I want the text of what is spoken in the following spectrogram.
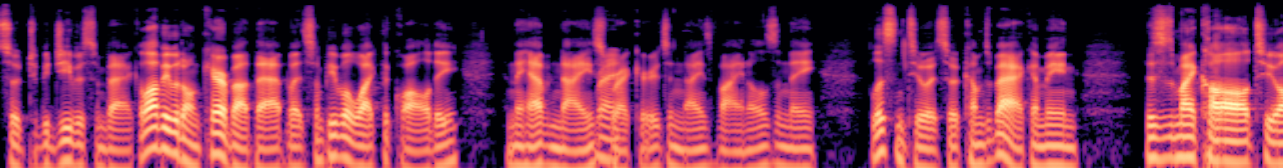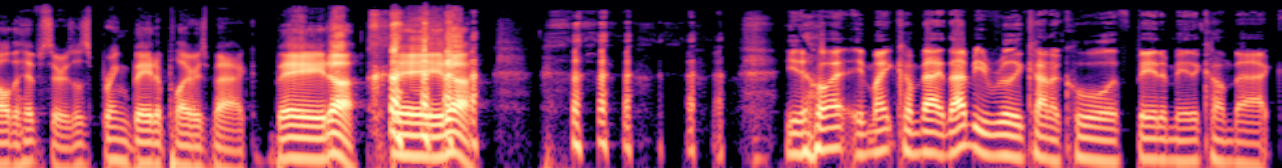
So to be Jeebus and back, a lot of people don't care about that, but some people like the quality, and they have nice Right. records and nice vinyls, and they listen to it, so it comes back. I mean, This is my call to all the hipsters. Let's bring beta players back. Beta, beta. You know what? It might come back. That'd be really kind of cool if Beta made a comeback.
